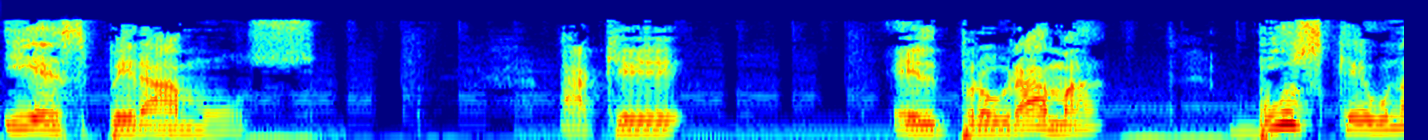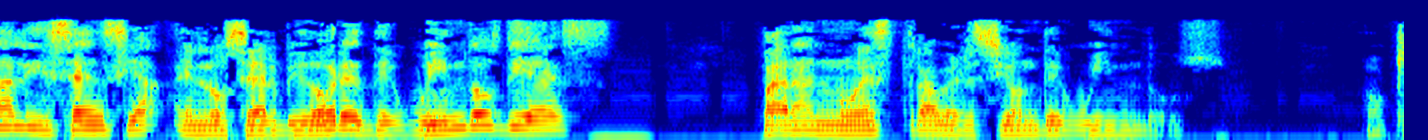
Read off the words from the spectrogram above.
y esperamos a que el programa busque una licencia en los servidores de Windows 10 para nuestra versión de Windows. ¿Ok?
